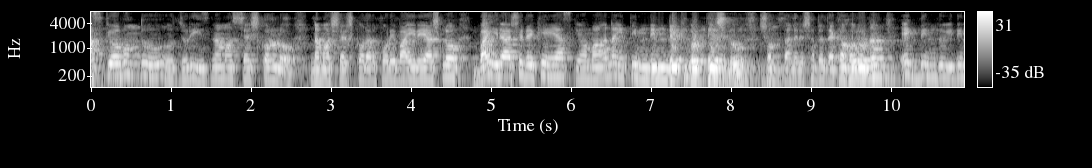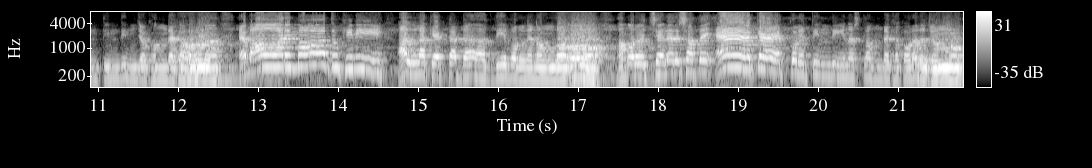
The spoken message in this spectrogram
আজকেও বন্ধু জুরি নামাজ শেষ করল। নামাজ শেষ করার পরে বাইরে আসলো। বাইরে আসে দেখে আজকেও মা নাই, তিন দিন দেখে করতে এসলো। সন্তানের সাথে দেখা হলো না। একদিন, দুই দিন, তিন দিন যখন দেখা হলো না, এবার মা দুঃখিনী আল্লাহকে একটা ডাক দিয়ে বললেন, আল্লাহ, আমার ওই ছেলের সাথে এক এক করে তিন দিন আসলাম দেখা করার জন্য।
